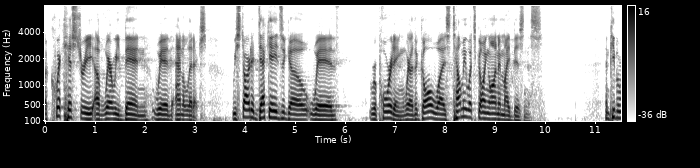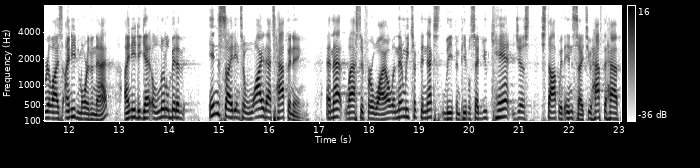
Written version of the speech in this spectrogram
a quick history of where we've been with analytics. We started decades ago with reporting where the goal was tell me what's going on in my business. And people realized I need more than that. I need to get a little bit of insight into why that's happening. And that lasted for a while. And then we took the next leap, and people said, you can't just stop with insights. You have to have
